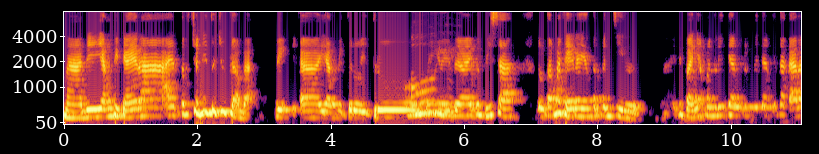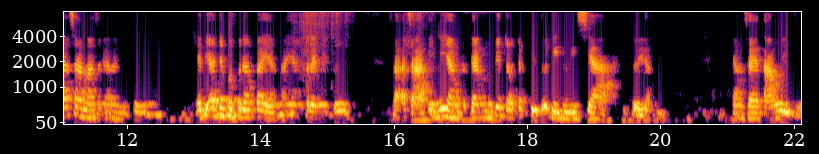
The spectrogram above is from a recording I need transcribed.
nah di yang di daerah air terjun itu juga mbak. Mi- uh, yang mikro hidro Oh, iya, hidro, iya. itu bisa terutama daerah yang terpencil. Nah, ini banyak penelitian penelitian kita ke arah sana sekarang itu. Jadi ada beberapa ya nah yang tren itu. Saat saat ini yang dan mungkin cocok untuk di Indonesia gitu ya. Yang saya tahu itu.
